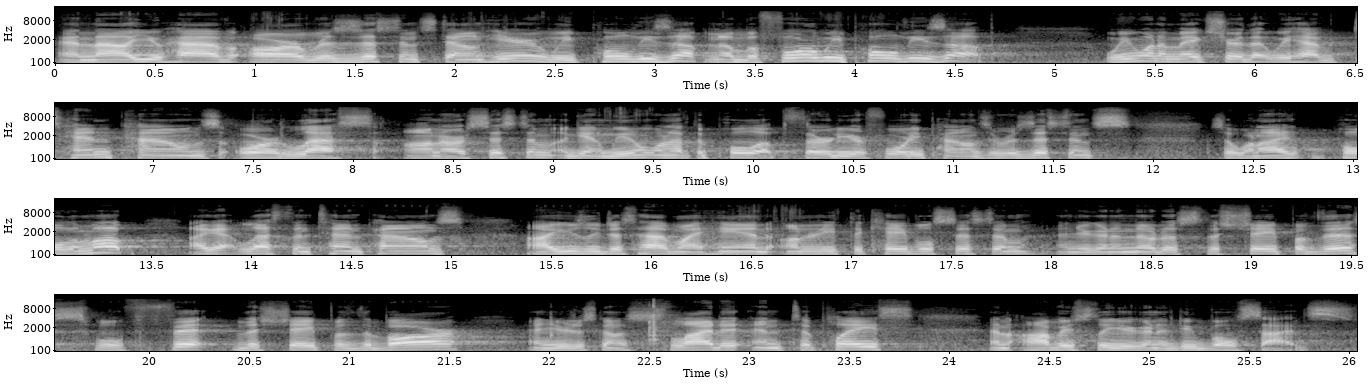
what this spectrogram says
and now you have our resistance down here. We pull these up. Now, before we pull these up, we want to make sure that we have 10 pounds or less on our system. Again, we don't want to have to pull up 30 or 40 pounds of resistance. So when I pull them up, I got less than 10 pounds. I usually just have my hand underneath the cable system, and you're going to notice the shape of this will fit the shape of the bar and you're just going to slide it into place. And obviously, you're going to do both sides.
